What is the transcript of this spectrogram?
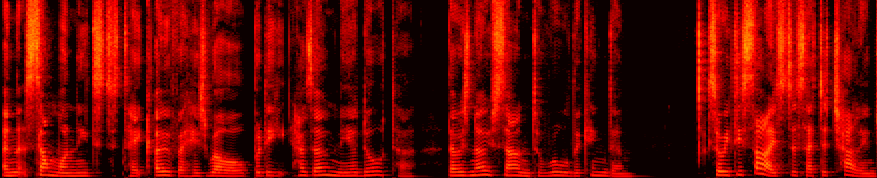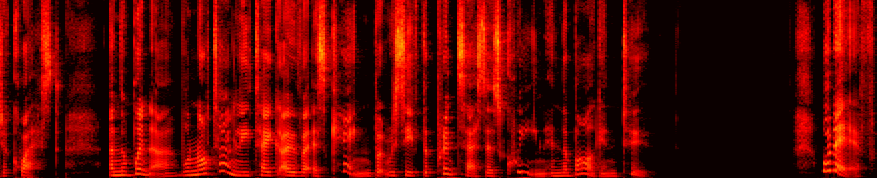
and that someone needs to take over his role, but he has only a daughter. There is no son to rule the kingdom. So he decides to set a challenge, a quest, and the winner will not only take over as king, but receive the princess as queen in the bargain, too. What if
